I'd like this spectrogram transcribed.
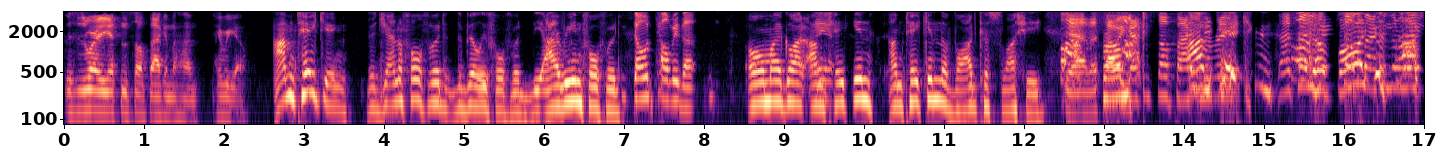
this is where he gets himself back in the hunt. Here we go. I'm taking the Jenna Fulford, the Billy Fulford, the Irene Fulford. Don't tell me that. Oh my God, I'm Man. taking I'm taking the vodka slushy. Yeah, that's how he gets himself back in I'm the race. taking That's how you the get yourself back vodka in the slush.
